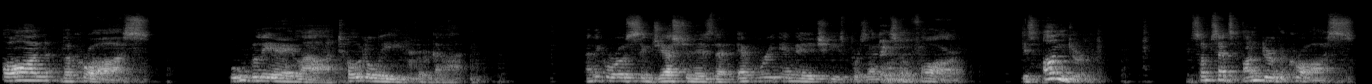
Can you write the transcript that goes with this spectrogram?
on the cross, oublié la, totally forgotten. I think Rouault's suggestion is that every image he's presented so far is under, in some sense, under the cross,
